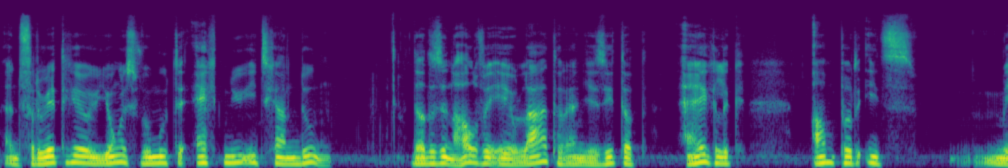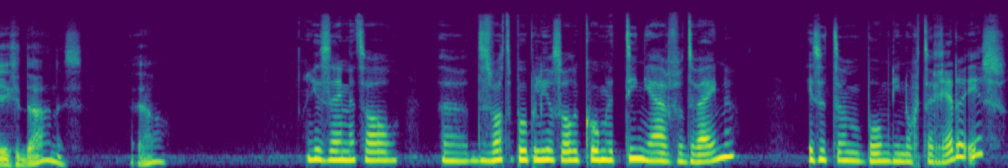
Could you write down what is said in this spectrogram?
en verwittigen, jongens, we moeten echt nu iets gaan doen. Dat is een halve eeuw later en je ziet dat eigenlijk amper iets mee gedaan is. Ja. Je zei net al, uh, de zwarte populier zal de komende tien jaar verdwijnen. Is het een boom die nog te redden is?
